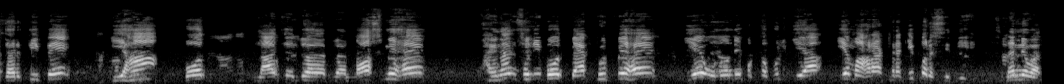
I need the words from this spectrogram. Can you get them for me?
धरती पे यहाँ बहुत लॉस में है फाइनेंशियली बहुत बैकफुट पे है। ये उन्होंने कबूल किया, ये महाराष्ट्र की परिस्थिति है। धन्यवाद।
